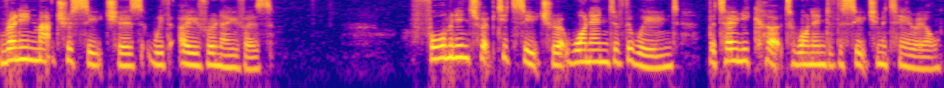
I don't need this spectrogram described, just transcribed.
Running mattress sutures with over and overs. Form an interrupted suture at one end of the wound, but only cut one end of the suture material.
